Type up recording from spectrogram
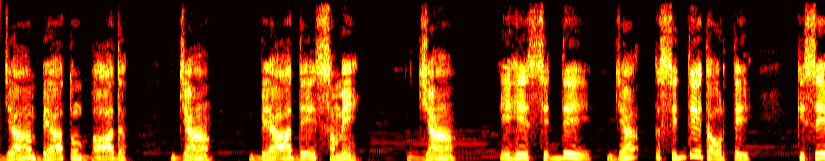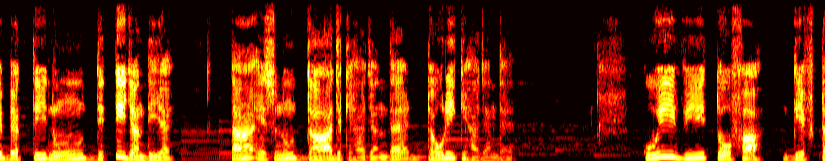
ਜਾਂ ਵਿਆਹ ਤੋਂ ਬਾਅਦ ਜਾਂ ਵਿਆਹ ਦੇ ਸਮੇਂ ਜਾਂ ਇਹ ਸਿੱਧੇ ਜਾਂ ਅਸਿੱਧੇ ਤੌਰ ਤੇ ਕਿਸੇ ਵਿਅਕਤੀ ਨੂੰ ਦਿੱਤੀ ਜਾਂਦੀ ਹੈ, ਤਾਂ ਇਸ ਨੂੰ ਦਾਜ ਕਿਹਾ ਜਾਂਦਾ ਹੈ, ਡੌਰੀ ਕਿਹਾ ਜਾਂਦਾ ਹੈ। ਕੋਈ ਵੀ ਤੋਹਫਾ, ਗਿਫਟ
